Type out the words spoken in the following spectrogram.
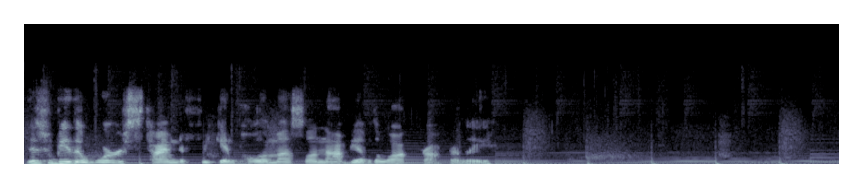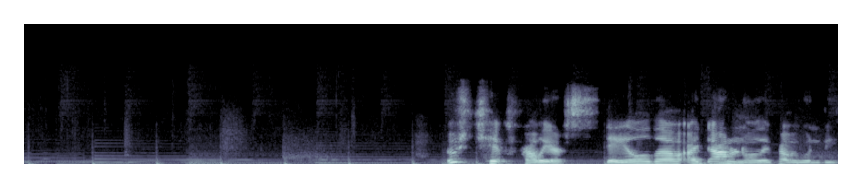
this would be the worst time to freaking pull a muscle and not be able to walk properly. Those chips probably are stale though. I, I don't know. They probably wouldn't be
